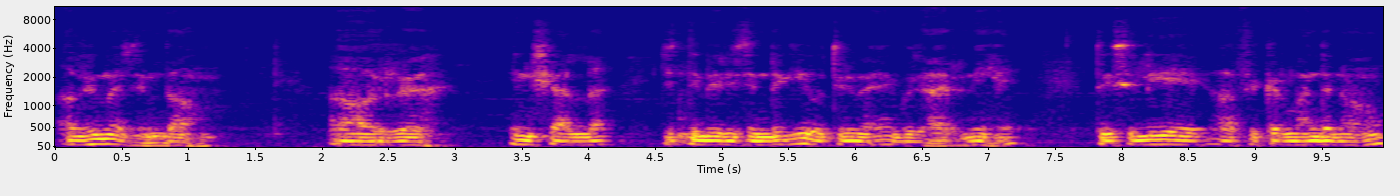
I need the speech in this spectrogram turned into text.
ابھی میں زندہ ہوں۔ اور انشاءاللہ جتنی میری زندگی اتنی میں گزارنی ہے۔ تو اس لیے آپ فکر مند نہ ہوں۔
